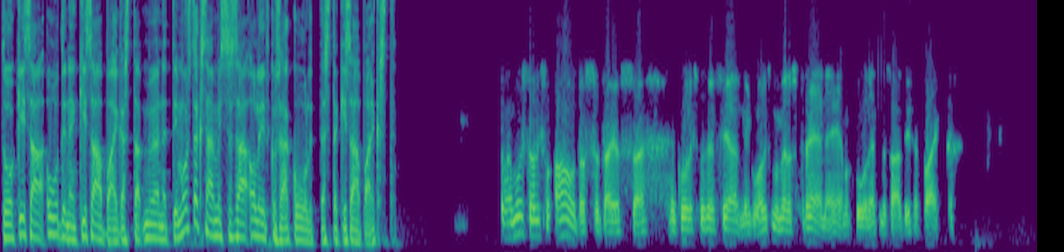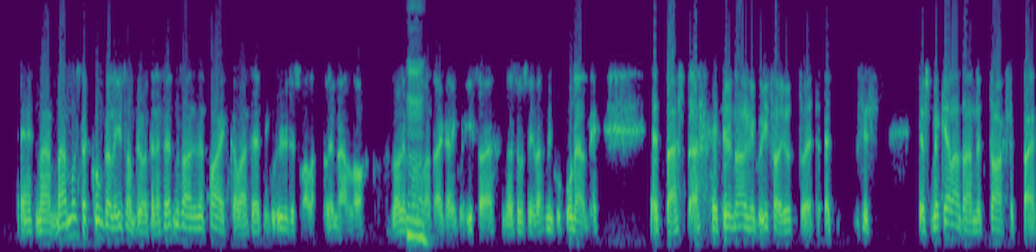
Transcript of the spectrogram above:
tuo kisa, uutinen kisapaikasta myönnettiin? Muistaaksä missä sä olit, kun sä kuulit tästä kisapaikasta? Mä muistan, oliko autossa tai jossain, ja sen siellä, niin kuin, oliko mä menossa treeneihin ja mä kuulin, että me saatiin se paikka. Et mä, mä en muista kumpi oli isompi uutinen, se, että me saatiin se paikka vai se, että niinku Yhdysvallat tuli meidän lohko. Ne oli mm. molemmat aika niinku isoja, ne oli vähän niinku unelmia, että päästään. Ja kyllä nämä oli niinku iso juttu, että, että siis jos me kelataan nyt taaksepäin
